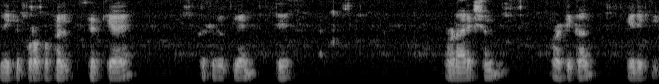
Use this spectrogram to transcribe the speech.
देखिए पूरा प्रोफ़ाइल सेट किया है। स्पेसिफिक प्लेन दिस और डायरेक्शन वर्टिकल ये देखिए।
